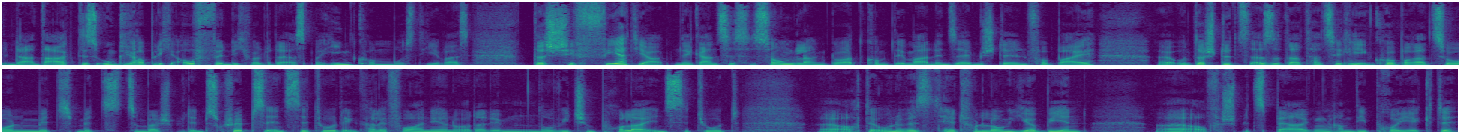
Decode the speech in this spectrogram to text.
in der Antarktis unglaublich aufwendig, weil du da erstmal hinkommen musst jeweils. Das Schiff fährt ja eine ganze Saison lang dort, kommt immer an denselben Stellen vorbei, äh, unterstützt also da tatsächlich in Kooperation mit, mit zum Beispiel dem Scripps Institut in Kalifornien oder dem Norwegian Polar Institute, äh, auch der Universität von Longyearbyen äh, auf Spitzbergen haben die Projekte,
